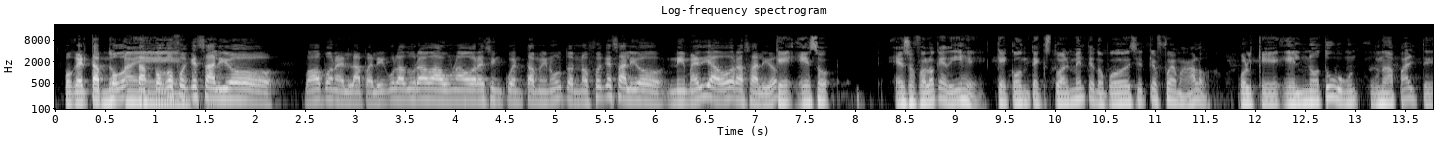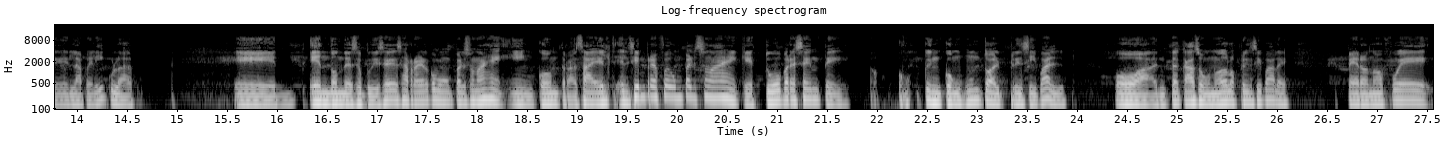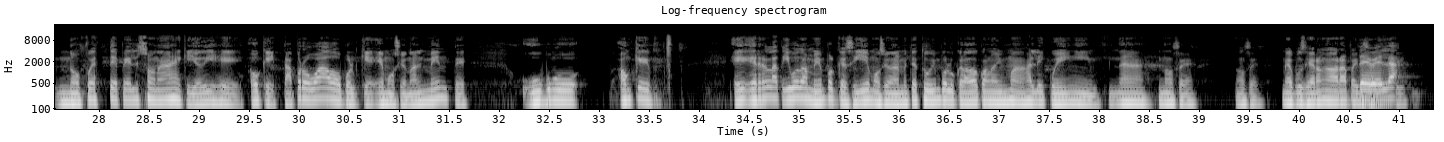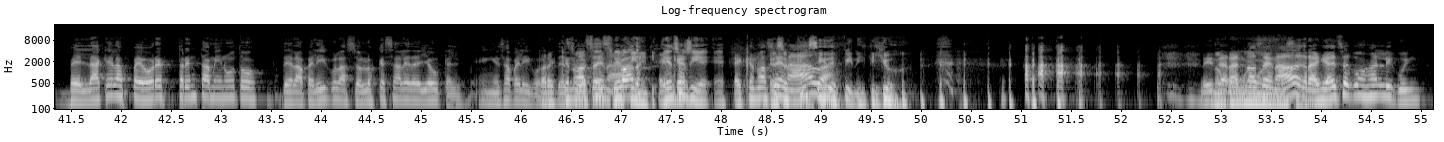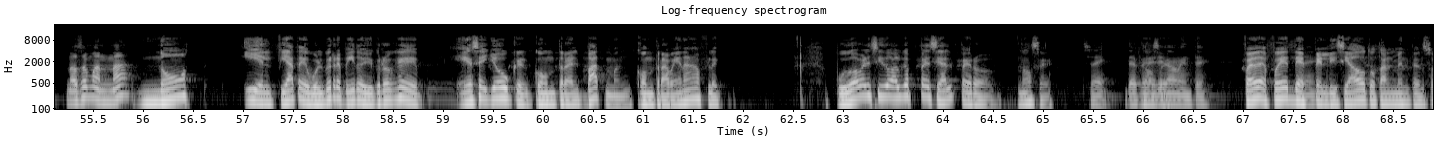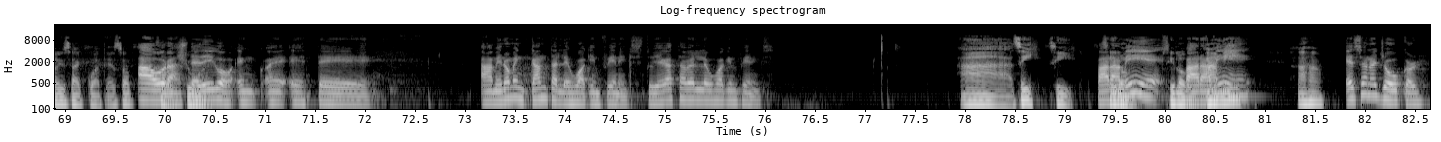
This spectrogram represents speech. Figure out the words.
Porque él tampoco, No, eh, tampoco fue que salió... Vamos a poner, la película duraba una hora y cincuenta minutos. No fue que salió, ni media hora salió. Que eso eso fue lo que dije, que contextualmente no puedo decir que fue malo, porque él no tuvo un- una parte en la película eh, en donde se pudiese desarrollar como un personaje en contra. O sea, él, él siempre fue un personaje que estuvo presente en conjunto al principal, o a- en este caso uno de los principales, pero no fue, no fue este personaje que yo dije, ok, está probado porque emocionalmente hubo, aunque es, es relativo también porque sí, emocionalmente estuve involucrado con la misma Harley Quinn y nah, no sé, no sé. Me pusieron ahora a pensar. De verdad, sí. ¿verdad que los peores 30 minutos de la película son los que sale de Joker en esa película? Pero es De que no hace nada. Eso sí, es, es que no hace eso es casi nada. definitivo. Literal, no, hace nada. sí. Grajearse con Harley Quinn. No hace más nada. No, y el fíjate, vuelvo y repito, yo creo que ese Joker contra el Batman, contra Ben Affleck, pudo haber sido algo especial, pero no sé. Sí, definitivamente. Fue, fue desperdiciado totalmente en Suicide Squad. Eso Ahora, sure. te digo, en- eh, este... A mí no me encanta el de Joaquín Phoenix. ¿Tú llegaste a ver el de Joaquín Phoenix? Ah, sí, sí. Para sí mí, vi, sí lo vi. para mí- Ajá. Ese no es Joker.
